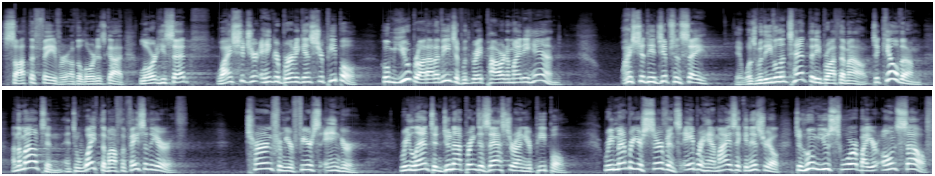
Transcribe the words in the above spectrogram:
sought the favor of the Lord his God. Lord, he said, why should your anger burn against your people, whom you brought out of Egypt with great power and a mighty hand? Why should the Egyptians say, It was with evil intent that he brought them out, to kill them? On the mountain and to wipe them off the face of the earth. Turn from your fierce anger. Relent and do not bring disaster on your people. Remember your servants, Abraham, Isaac, and Israel, to whom you swore by your own self,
